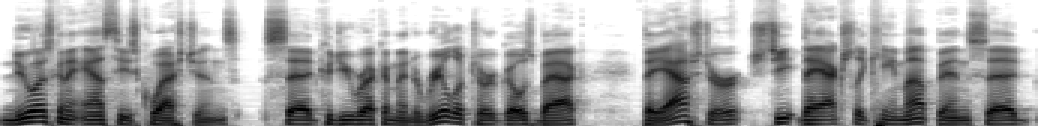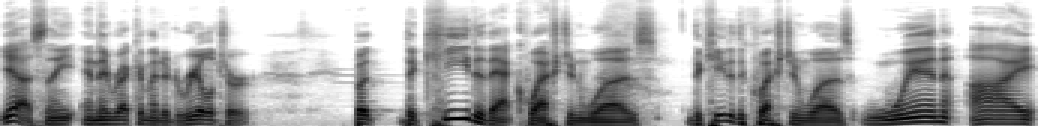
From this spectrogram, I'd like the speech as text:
knew I was going to ask these questions, said, "Could you recommend a realtor?" Goes back. They asked her. She, they actually came up and said yes, and they and they recommended a realtor. But the key to that question was the key to the question was when I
